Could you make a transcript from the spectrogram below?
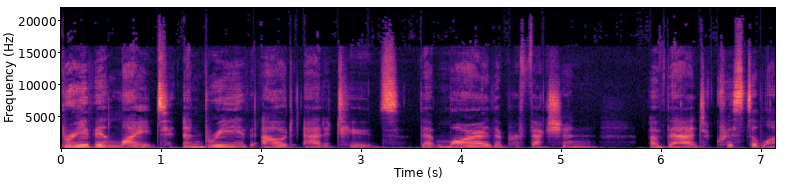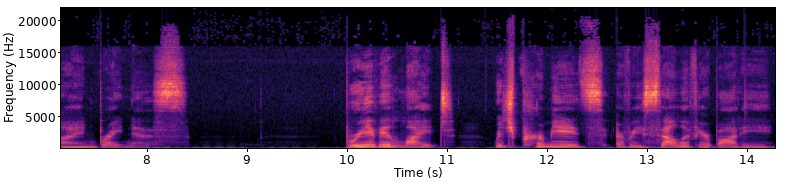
Breathe in light and breathe out attitudes that mar the perfection of that crystalline brightness. Breathe in light which permeates every cell of your body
